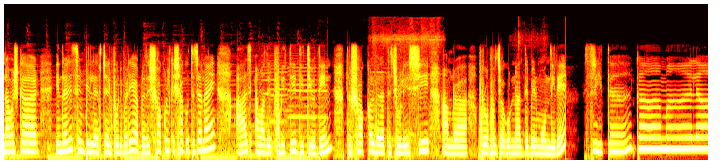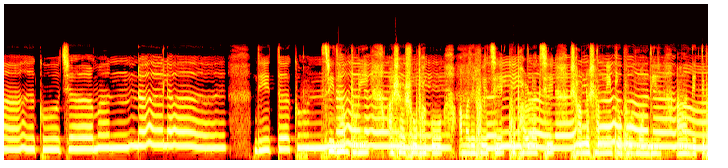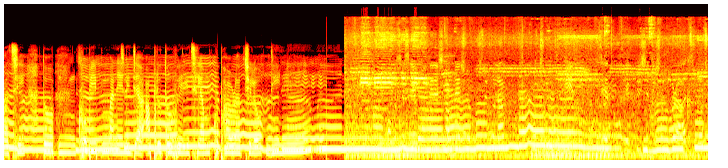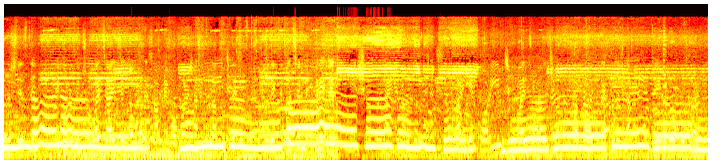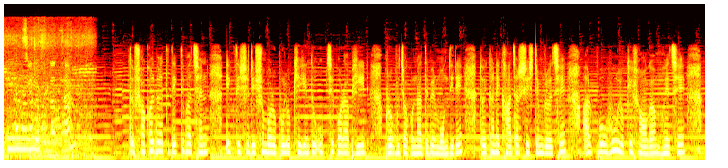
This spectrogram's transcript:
নমস্কার, Indrani simple lifestyle পরিবারে আপনাদের সকলকে স্বাগত জানাই। আজ আমাদের পুরীতে দ্বিতীয় দিন, তো সকালবেলাতে চলে এসেছি আমরা প্রভু জগন্নাথ দেবের মন্দিরে। শ্রীত কামলা কুচমণ্ডলা শ্রীধাম পুরী আসার সৌভাগ্য আমাদের হয়েছে। খুব ভালো লাগছে। সামনাসামনি প্রভুর মন্দির দেখতে পাচ্ছি তো খুবই মানে নিজে আপ্লুত হয়ে গেছিলাম খুব ভালো লাগছিল দিন অবশেষে মন্দিরের সামনে এসে উপস্থিত হলাম। প্রচণ্ড ভিড়। যেহেতু 31শে ডিসেম্বর আজ বছরের শেষ দিন, এই বড়দিন সবাই চায় যে ভগবানের সামনে ভগবানের সান্নিধ্য লাভ করতে। তো দেখতে পাচ্ছেন এখানে আর এরপরই জগন্নাথ ধাম তো সকালবেলাতে দেখতে পাচ্ছেন একত্রিশে ডিসেম্বর উপলক্ষে কিন্তু উপচে পড়া ভিড় প্রভু জগন্নাথ দেবের মন্দিরে। তো এখানে খাঁচার সিস্টেম রয়েছে আর বহু লোকের সমাগম হয়েছে।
